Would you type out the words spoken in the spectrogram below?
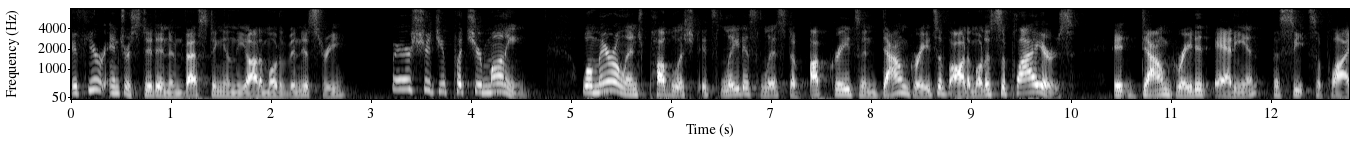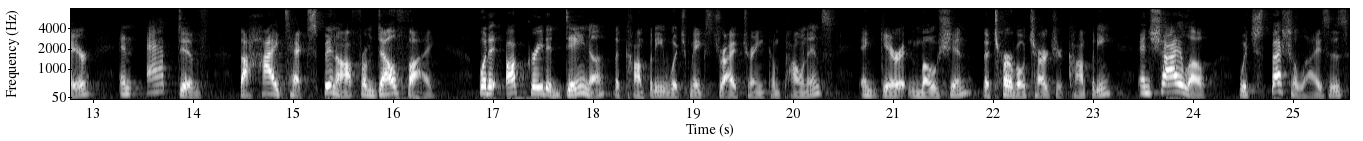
If you're interested in investing in the automotive industry, where should you put your money? Well, Merrill Lynch published its latest list of upgrades and downgrades of automotive suppliers. It downgraded Adient, the seat supplier, and Aptiv, the high tech spinoff from Delphi but it upgraded Dana, the company which makes drivetrain components, and Garrett Motion, the turbocharger company, and Shiloh, which specializes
